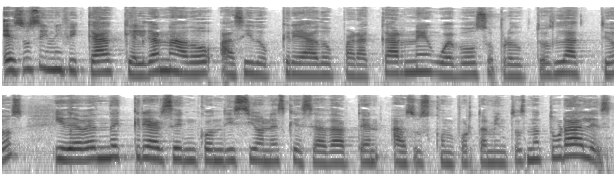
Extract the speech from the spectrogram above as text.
eso significa que el ganado ha sido creado para carne, huevos o productos lácteos y deben de crearse en condiciones que se adapten a sus comportamientos naturales,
